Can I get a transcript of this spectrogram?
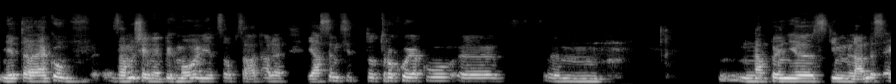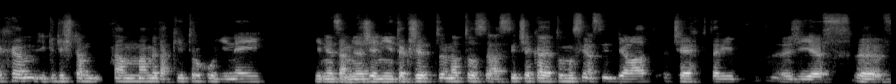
Mě to jako, samozřejmě bych mohl něco psát, ale já jsem si to trochu jako um, naplnil s tím Landesechem, i když tam, tam máme taky trochu jiný, jiné zaměření, takže to, na to se asi čeká, to musí asi dělat Čech, který žije v, eh, v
